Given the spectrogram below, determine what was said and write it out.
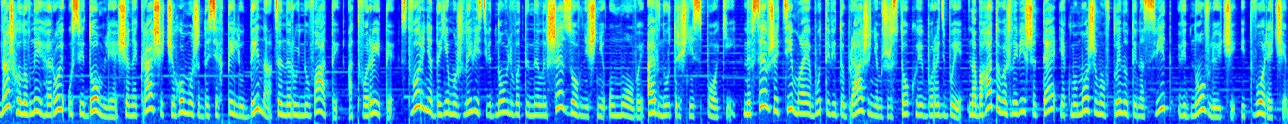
Наш головний герой усвідомлює, що найкраще, чого може досягти людина, це не руйнувати, а творити. Створення дає можливість відновлювати не лише зовнішні умови, а й внутрішній спокій. Не все в житті має бути відображенням жорстокої боротьби. Набагато важливіше те, як ми можемо вплинути на світ, відновлюючи і творячи.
